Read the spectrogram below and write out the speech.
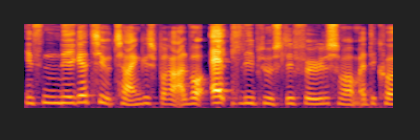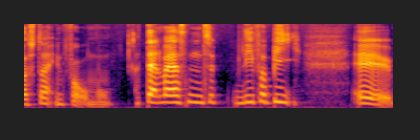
en sådan negativ tankespiral, hvor alt lige pludselig føles som om, at det koster en formue. Og den var jeg sådan lige forbi, øh,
